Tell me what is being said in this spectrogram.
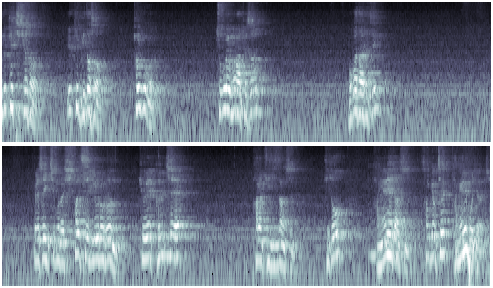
이렇게 지켜서, 이렇게 믿어서 결국은 죽음의 문 앞에서 뭐가 다르지? 그래서 이 친구는 18세 이후로는 교회 근처에 발을 디지도 않습니다. 기도 당연히 하지 않습니다. 성경책 당연히 보지 않죠.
